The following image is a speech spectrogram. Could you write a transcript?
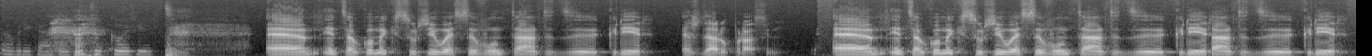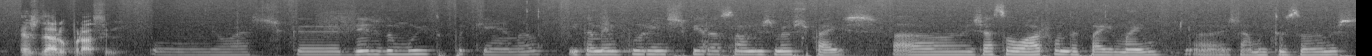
Obrigada pelo convite. Uh, então, como é que surgiu essa vontade de querer ajudar o próximo? Uh, então, como é que surgiu essa vontade de querer, de querer ajudar o próximo? Desde muito pequena e também por inspiração dos meus pais. Uh, já sou órfã de pai e mãe já há muitos anos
